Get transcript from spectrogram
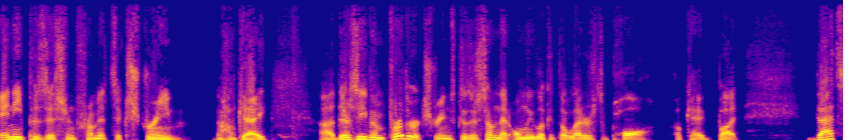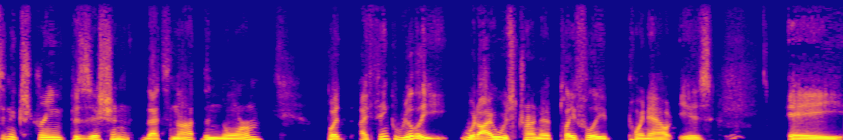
any position from its extreme. Okay. Uh, there's even further extremes because there's some that only look at the letters to Paul. Okay. But that's an extreme position. That's not the norm. But I think really what I was trying to playfully point out is a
